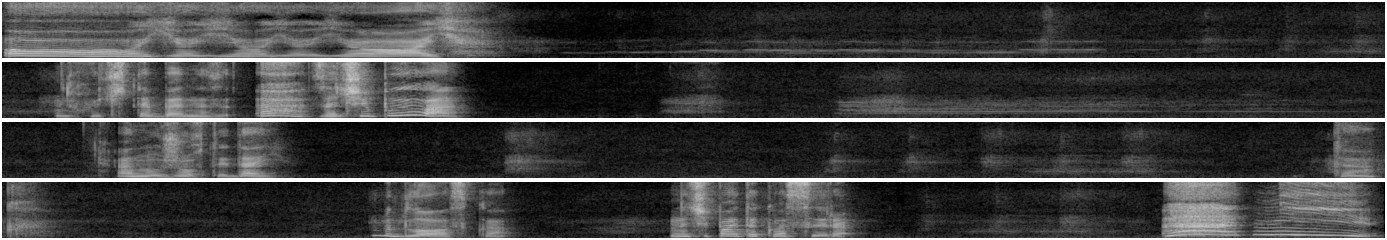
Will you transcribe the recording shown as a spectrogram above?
Ой-ой-ой-ой-ой. Хоч тебе не. О, зачепила? Ану, жовтий, дай. Так. Будь ласка, не чіпайте квасира. Ні.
